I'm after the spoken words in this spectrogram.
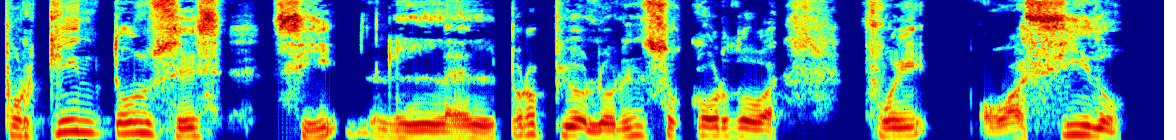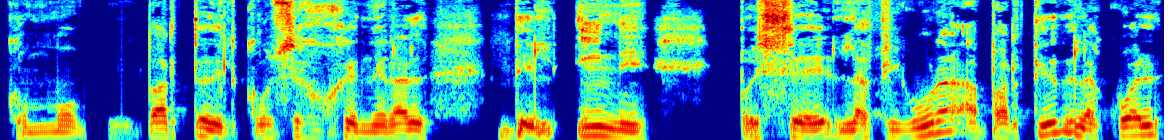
¿Por qué entonces, si el propio Lorenzo Córdoba fue o ha sido como parte del Consejo General del INE, pues eh, la figura a partir de la cual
